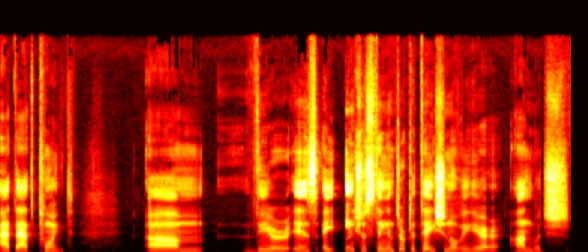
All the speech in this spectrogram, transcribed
at that point. Um, there is a interesting interpretation over here on which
